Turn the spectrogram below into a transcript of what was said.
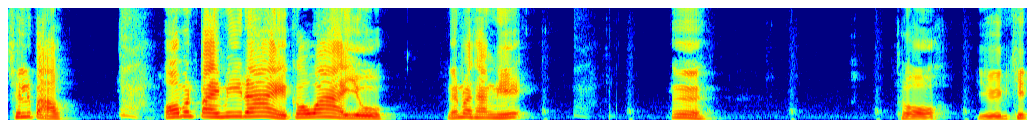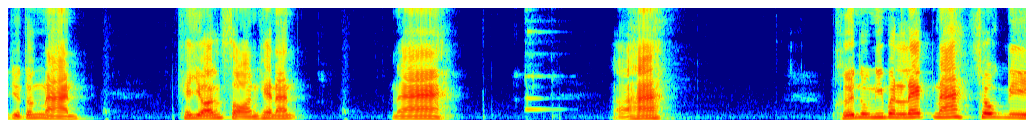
ใช่หรือเปล่า อ๋อ มันไปไม่ได้ก็ว่าอยู่ งั้นมาทางนี้ เออโถยืนคิดอยู่ตั้งนาน แค่ย้อนสอนแค่นั้น นะ อ่าฮะ พื้นตรงนี้มันเล็กนะ โชคดี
